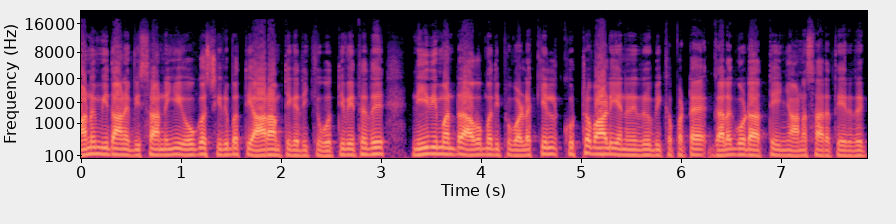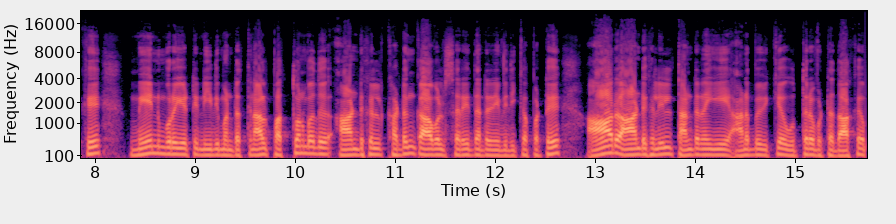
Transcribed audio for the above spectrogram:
மனு மீதான விசாரணையை ஆகஸ்ட் இருபத்தி ஆறாம் தேதிக்கு ஒத்திவைத்தது. நீதிமன்ற அவமதிப்பு வழக்கில் குற்றவாளி என நிரூபிக்கப்பட்ட கலகோடா அத்தே ஞானசார தேரருக்கு மேன்முறையீட்டு நீதிமன்றத்தினால் பத்தொன்பது ஆண்டுகள் கடுங்காவல் சிறை தண்டனை விதிக்கப்பட்டு ஆறு ஆண்டுகளில் தண்டனையை அனுபவிக்க உத்தரவிட்டதாக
